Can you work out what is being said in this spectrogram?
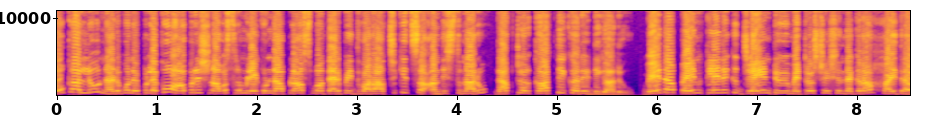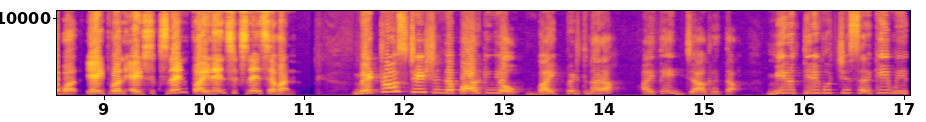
మోకాళ్ళు నడుము నొప్పులకు ఆపరేషన్ అవసరం లేకుండా ప్లాస్మా థెరపీ ద్వారా చికిత్స అందిస్తున్నారు డాక్టర్ కార్తీక రెడ్డి గారు. Veda pain clinic JNTU metro station దగ్గర Hyderabad. Eight one eight six nine five nine six nine seven. Metro స్టేషన్ల పార్కింగ్లో బైక్ పెడుతున్నారా? అయితే జాగ్రత్త. మీరు తిరిగి వచ్చేసరికి మీ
